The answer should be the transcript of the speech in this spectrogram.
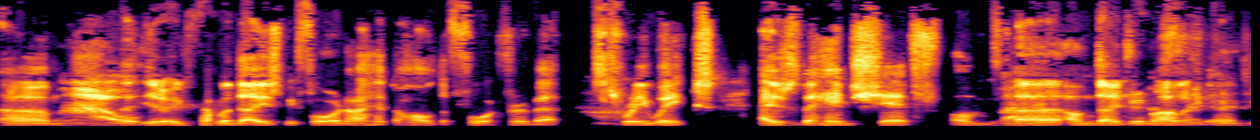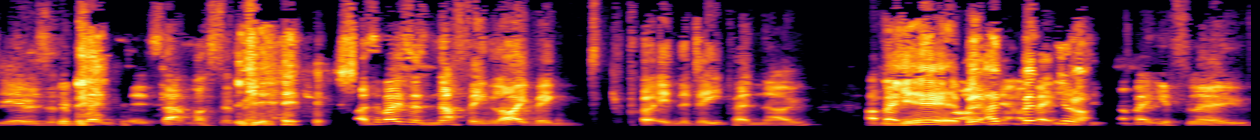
Um, wow. Uh, you know, a couple of days before, and I had to hold the fort for about three weeks as the head chef of wow. uh, on Daydream the Island. Second yeah. year as an apprentice, that must have been. Yes. I suppose there's nothing like being put in the deep end, though. I bet. Yeah, but, I, but I bet you, know, I bet you flew.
